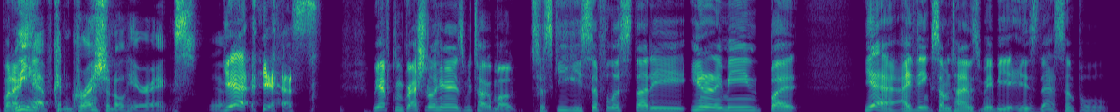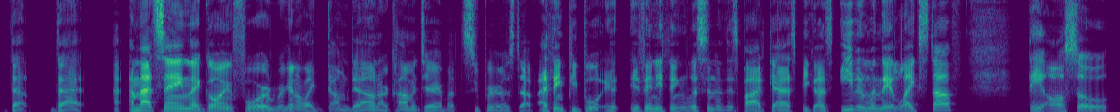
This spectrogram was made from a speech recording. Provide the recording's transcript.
but we think, have congressional hearings. Yeah. yeah, yes, we have congressional hearings. We talk about Tuskegee syphilis study. You know what I mean? But yeah, I think sometimes maybe it is that simple. That that I'm not saying that going forward we're gonna like dumb down our commentary about the superhero stuff. I think people, if anything, listen to this podcast because even when they like stuff, they also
